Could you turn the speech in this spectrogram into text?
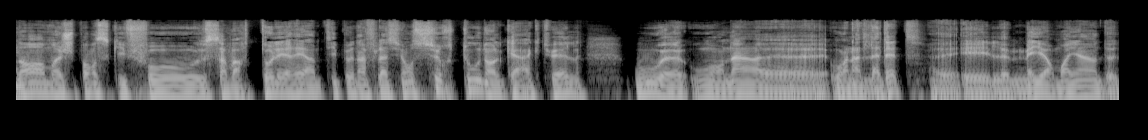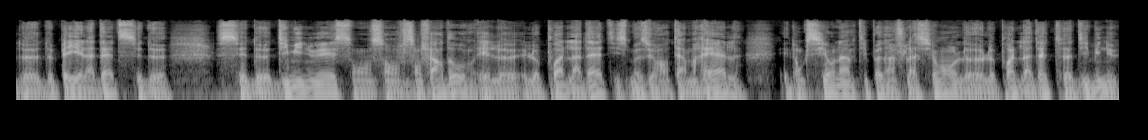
Non, moi je pense qu'il faut savoir tolérer un petit peu d'inflation, surtout dans le cas actuel où euh, où on a euh, où on a de la dette euh, et le meilleur moyen de, de, de payer la dette c'est de c'est de diminuer son, son, son fardeau et le, le poids de la dette il se mesure en termes réels et donc si on a un petit peu d'inflation le, le poids de la dette diminue.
